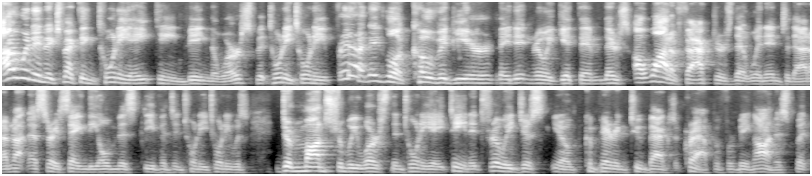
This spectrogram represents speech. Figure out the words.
I went in expecting 2018 being the worst, but 2020, yeah, they look COVID year. They didn't really get them. There's a lot of factors that went into that. I'm not necessarily saying the Ole Miss defense in 2020 was demonstrably worse than 2018. It's really just you know comparing two bags of crap, if we're being honest. But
